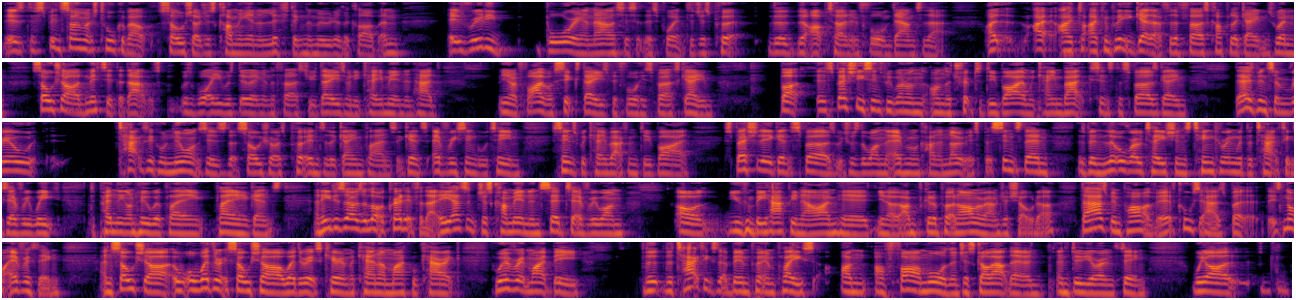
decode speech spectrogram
there's there's been so much talk about Solskjaer just coming in and lifting the mood of the club, and it's really boring analysis at this point to just put the the upturn in form down to that. I, I, I, I completely get that for the first couple of games when Solskjaer admitted that that was, was what he was doing in the first few days when he came in and had, you know, five or six days before his first game. But especially since we went on, on the trip to Dubai and we came back since the Spurs game, there's been some real tactical nuances that Solskjaer has put into the game plans against every single team since we came back from Dubai, especially against Spurs, which was the one that everyone kind of noticed. But since then, there's been little rotations, tinkering with the tactics every week, depending on who we're playing playing against. And he deserves a lot of credit for that. He hasn't just come in and said to everyone, oh, you can be happy now. I'm here. You know, I'm going to put an arm around your shoulder. That has been part of it. Of course it has, but it's not everything. And Solskjaer, or whether it's Solskjaer, whether it's Kieran McKenna, Michael Carrick, whoever it might be, the, the tactics that are being put in place are, are far more than just go out there and, and do your own thing. We are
